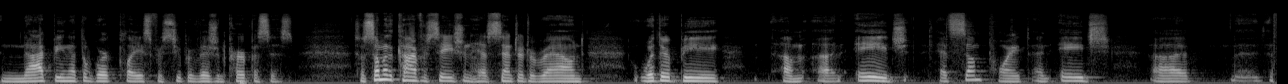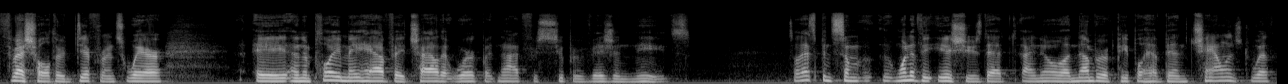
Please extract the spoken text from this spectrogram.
not being at the workplace for supervision purposes. So some of the conversation has centered around, would there be um, an age, at some point, an age uh, threshold or difference where a, an employee may have a child at work but not for supervision needs. So that's been some, one of the issues that I know a number of people have been challenged with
